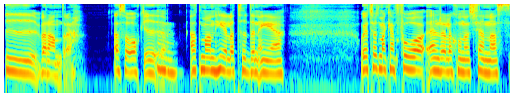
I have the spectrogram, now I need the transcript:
i varandra. Alltså och i, Mm. att man hela tiden är och Jag tror att man kan få en relation att kännas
